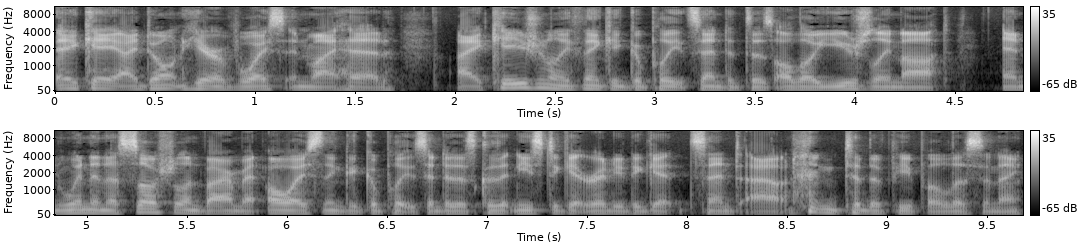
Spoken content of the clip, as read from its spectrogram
AK, I don't hear a voice in my head. I occasionally think in complete sentences, although usually not. And when in a social environment, always think in complete sentences because it needs to get ready to get sent out to the people listening.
